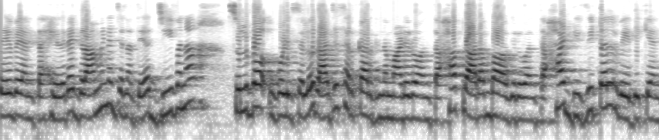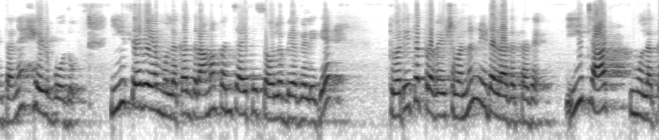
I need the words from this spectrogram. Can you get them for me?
ಸೇವೆ ಅಂತ ಹೇಳಿದ್ರೆ ಗ್ರಾಮೀಣ ಜನತೆಯ ಜೀವನ ಸುಲಭಗೊಳಿಸಲು ರಾಜ್ಯ ಸರ್ಕಾರದಿಂದ ಮಾಡಿರುವಂತಹ ಪ್ರಾರಂಭವಾಗಿರುವಂತಹ ಡಿಜಿಟಲ್ ವೇದಿಕೆ ಅಂತಾನೆ ಹೇಳ್ಬೋದು. ಈ ಸೇವೆಯ ಮೂಲಕ ಗ್ರಾಮ ಪಂಚಾಯಿತಿ ಸೌಲಭ್ಯಗಳಿಗೆ ತ್ವರಿತ ಪ್ರವೇಶವನ್ನು ನೀಡಲಾಗುತ್ತದೆ. ಈ ಚಾಟ್ ಮೂಲಕ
